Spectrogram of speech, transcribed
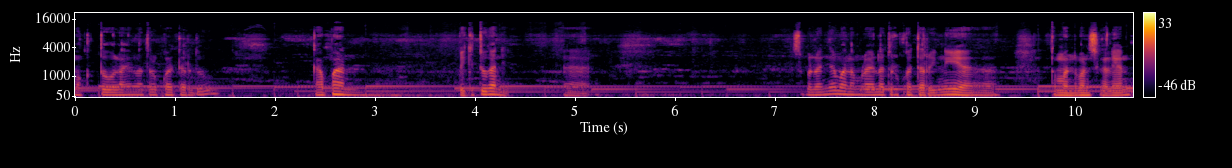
Waktu Lailatul Qadar tuh kapan? Begitu kan ya? Nah, sebenarnya malam Lailatul Qadar ini ya teman-teman sekalian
